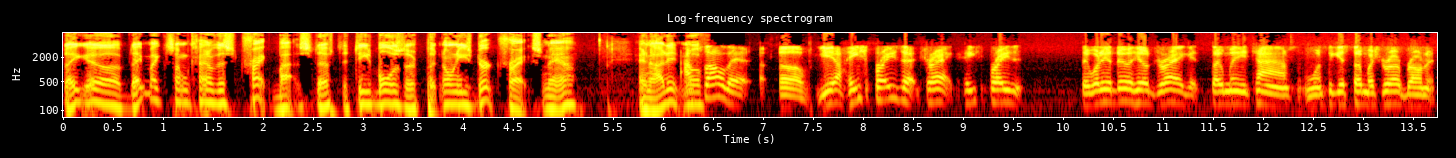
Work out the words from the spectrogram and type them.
they uh, they make some kind of this track bite stuff that these boys are putting on these dirt tracks now. And I didn't know. I saw that. Uh, yeah, he sprays that track. He sprays it. So what he'll do, he'll drag it so many times. And once he gets so much rubber on it,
